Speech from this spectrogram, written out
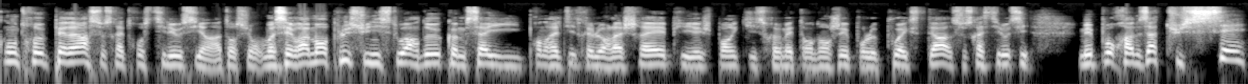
contre Pereira, ce serait trop stylé aussi. Hein. Attention, moi c'est vraiment plus une histoire de comme ça, il prendrait le titre et le relâcherait, puis je pense qu'il se remettent en danger pour le poids, etc. Ce serait stylé aussi. Mais pour Hamza, tu sais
